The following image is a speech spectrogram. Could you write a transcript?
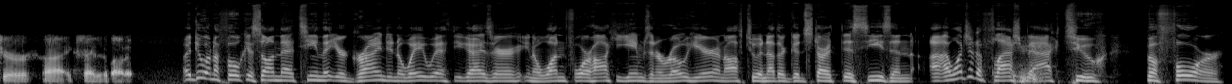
sure, uh, excited about it. I do want to focus on that team that you're grinding away with. You guys are, you know, won four hockey games in a row here and off to another good start this season. I want you to flash back to before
